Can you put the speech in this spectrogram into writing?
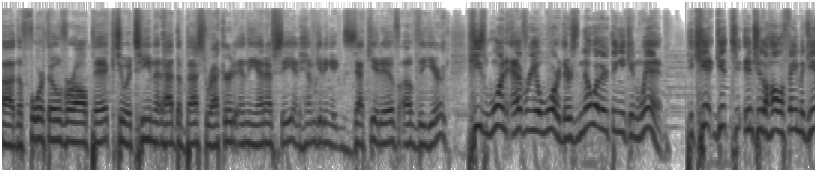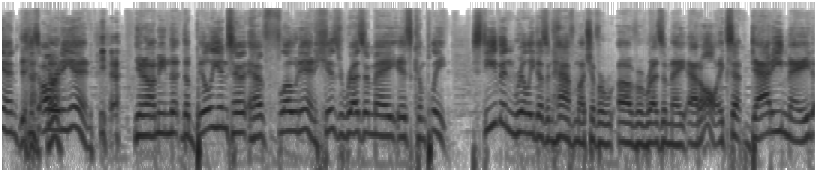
uh, the fourth overall pick to a team that had the best record in the NFC and him getting executive of the year. Like, he's won every award. There's no other thing he can win. He can't get to, into the Hall of Fame again. Yeah, he's no. already in. Yeah. You know, I mean, the, the billions have, have flowed in. His resume is complete. Steven really doesn't have much of a, of a resume at all, except daddy made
